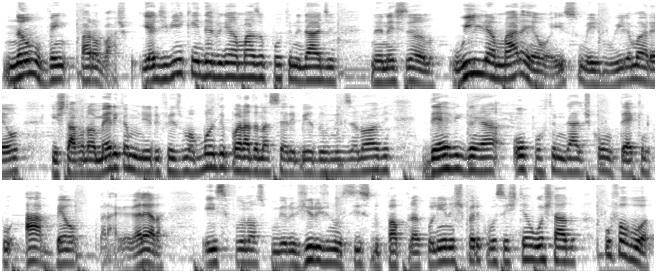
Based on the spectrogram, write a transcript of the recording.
não vem para o Vasco. E adivinha quem deve ganhar mais oportunidade né, neste ano? William Maranhão, é isso mesmo, William Maranhão, que estava no América Mineiro e fez uma boa temporada na Série B 2019, deve ganhar oportunidades com o técnico Abel Braga. Galera, esse foi o nosso primeiro giro de notícias do Papo na Colina. Espero que vocês tenham gostado. Por favor,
